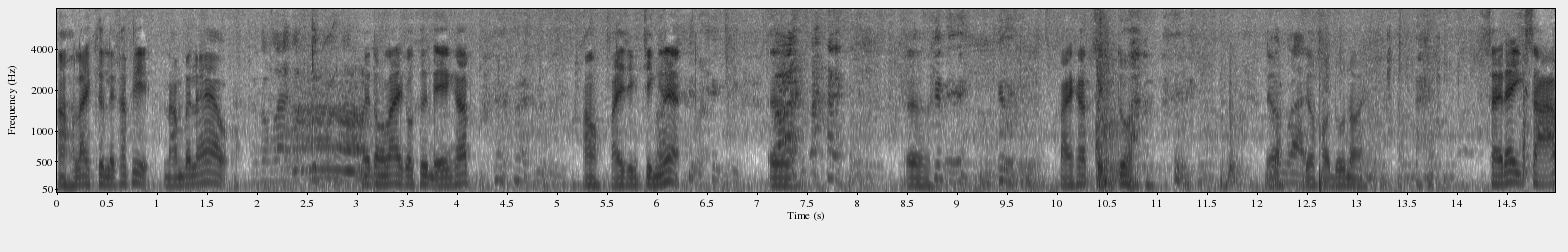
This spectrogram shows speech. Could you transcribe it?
อ้าวไล่ขึ้นเลยครับพี่นำไปแล้ว ไม่ต้องไล่ครับขึ้นเองครับไม่ต้องไล่ก็ขึ้นเองครับ เอาไปจริงๆเนี่ยเออไล่เออ ขึ้นเอง ไปครับสิบตัว เดี๋ยวต้องไล่เดี๋ยวขอดูหน่อย ใส่ได้อีกสาม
